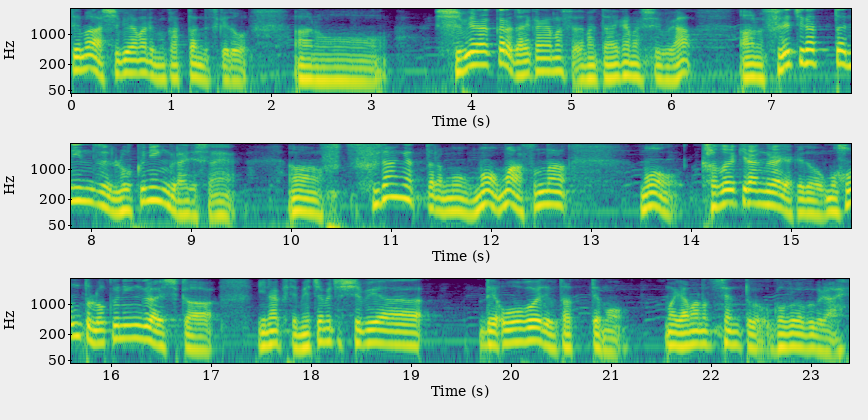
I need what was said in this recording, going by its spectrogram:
でまあ渋谷まで向かったんですけど、あのー、渋谷から代官山市、まあ、代官山渋谷、あの、すれ違った人数6人ぐらいでしたね。うん、普段やったらもう、もう、まあそんな、もう数えきらんぐらいやけど、もうほんと6人ぐらいしかいなくて、めちゃめちゃ渋谷で大声で歌っても、まあ山手線と五分五分ぐらい。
